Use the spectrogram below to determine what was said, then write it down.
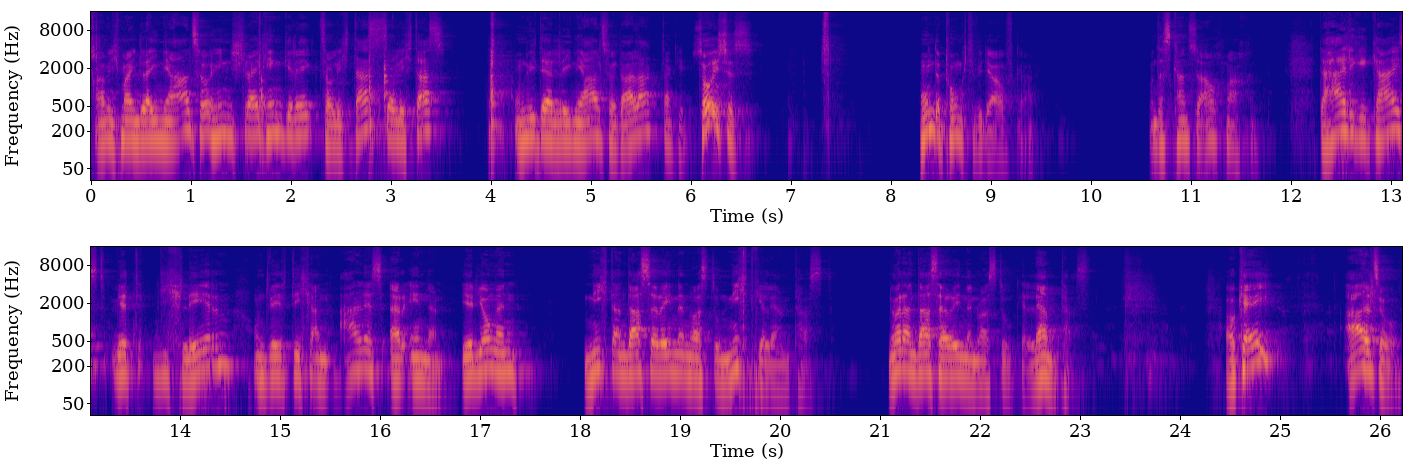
Dann habe ich mein Lineal so hin, schräg hingelegt. Soll ich das? Soll ich das? Und wie der Lineal so da lag, danke. So ist es. 100 Punkte für die Aufgabe. Und das kannst du auch machen. Der Heilige Geist wird dich lehren und wird dich an alles erinnern. Ihr Jungen, nicht an das erinnern, was du nicht gelernt hast. Nur an das erinnern, was du gelernt hast. Okay? Also,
